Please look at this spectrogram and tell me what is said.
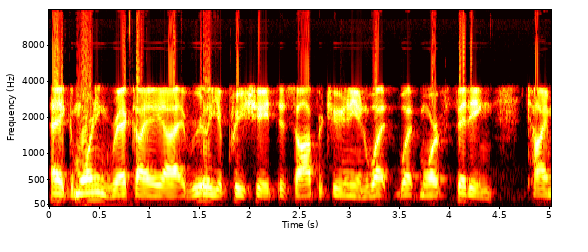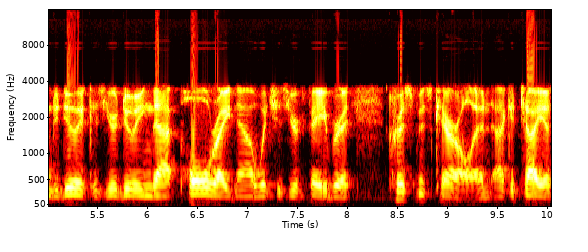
Hey, good morning, Rick. I, uh, I really appreciate this opportunity, and what, what more fitting time to do it because you're doing that poll right now, which is your favorite Christmas carol. And I could tell you,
